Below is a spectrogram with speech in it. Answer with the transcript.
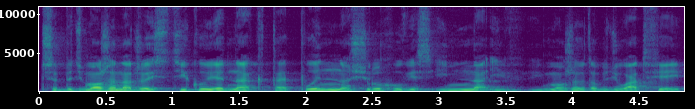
czy być może na joysticku jednak ta płynność ruchów jest inna i, i może to być łatwiej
